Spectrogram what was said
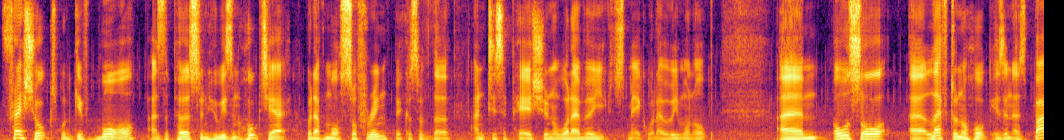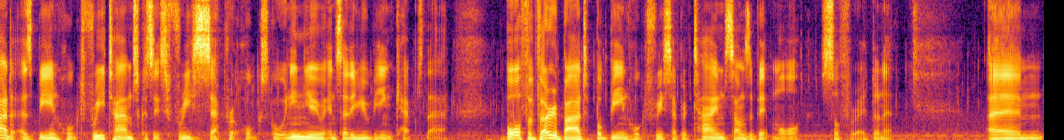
Fresh hooks would give more, as the person who isn't hooked yet would have more suffering because of the anticipation or whatever. You can just make whatever you want up. Um, also, uh, left on a hook isn't as bad as being hooked three times because it's three separate hooks going in you instead of you being kept there. Both are very bad, but being hooked three separate times sounds a bit more suffery, doesn't it? Um,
